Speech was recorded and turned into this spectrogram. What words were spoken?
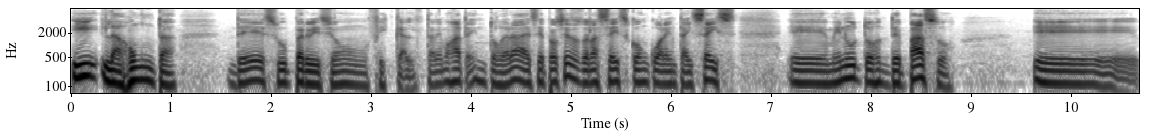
y la Junta de Supervisión Fiscal. Estaremos atentos a ese proceso. Son las 6 con 46 eh, minutos de paso. Eh,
